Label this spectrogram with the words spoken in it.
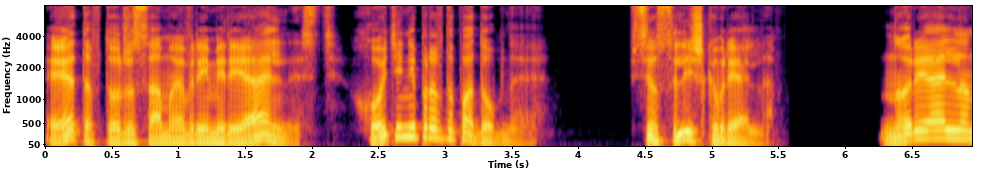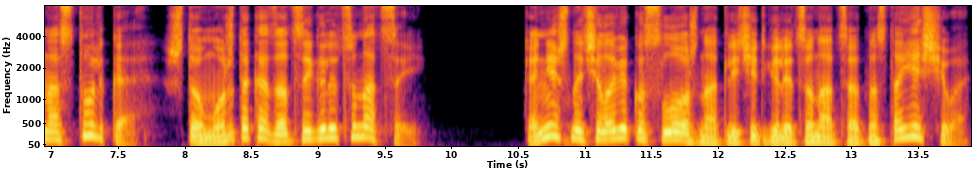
это в то же самое время реальность, хоть и неправдоподобная. Все слишком реально. Но реально настолько, что может оказаться и галлюцинацией. Конечно, человеку сложно отличить галлюцинацию от настоящего,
